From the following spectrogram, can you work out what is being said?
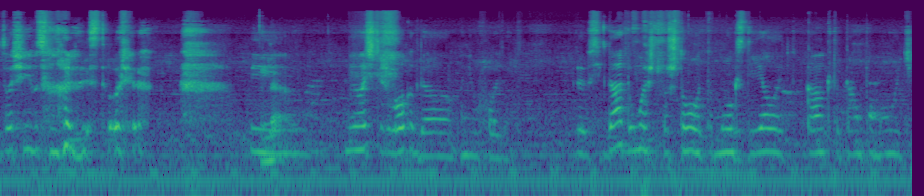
Это очень эмоциональная история. И мне очень тяжело, когда они уходят. Ты всегда думаешь, что что-то мог сделать, как-то там помочь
